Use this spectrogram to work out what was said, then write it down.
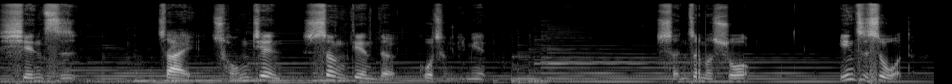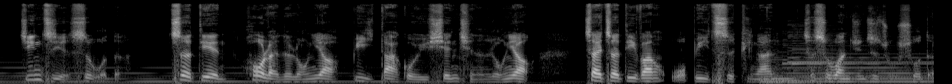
先知在重建圣殿的过程里面，神这么说：“银子是我的，金子也是我的。”这殿后来的荣耀必大过于先前的荣耀，在这地方我必赐平安。这是万军之主说的。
